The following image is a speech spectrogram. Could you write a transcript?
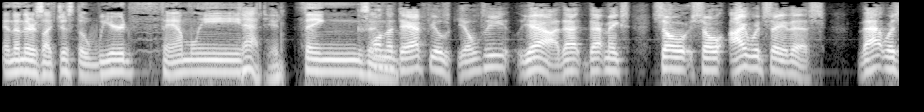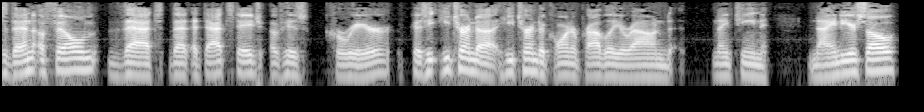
And then there's like just the weird family Yeah, dude. things. And Well, and the dad feels guilty. Yeah, that that makes so. So I would say this: that was then a film that that at that stage of his career, because he, he turned a he turned a corner probably around 1990 or so.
